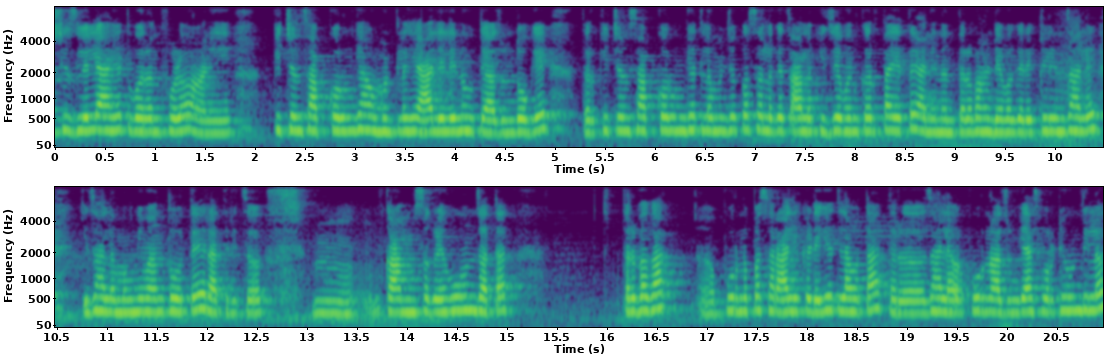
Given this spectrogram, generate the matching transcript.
शिजलेले आहेत वरणफळं आणि किचन साफ करून घ्यावं म्हटलं हे आलेले नव्हते अजून दोघे. तर किचन साफ करून घेतलं म्हणजे कसं लगेच आलं की जेवण करता येते आणि नंतर भांडे वगैरे क्लीन झाले की झालं मग निवांत होते रात्रीचं काम सगळे होऊन जातात. तर बघा पूर्ण पसारा अलीकडे घेतला होता. तर झाल्यावर पूर्ण अजून गॅसवर ठेवून दिलं.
